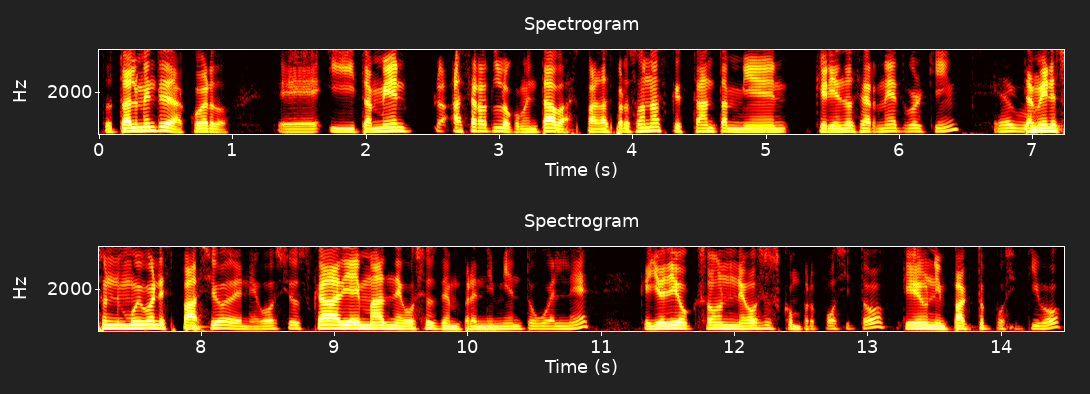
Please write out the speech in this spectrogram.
totalmente de acuerdo. Eh, y también, hace rato lo comentabas, para las personas que están también queriendo hacer networking, también es un muy buen espacio de negocios. Cada día hay más negocios de emprendimiento wellness, que yo digo que son negocios con propósito, tienen un impacto positivo.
